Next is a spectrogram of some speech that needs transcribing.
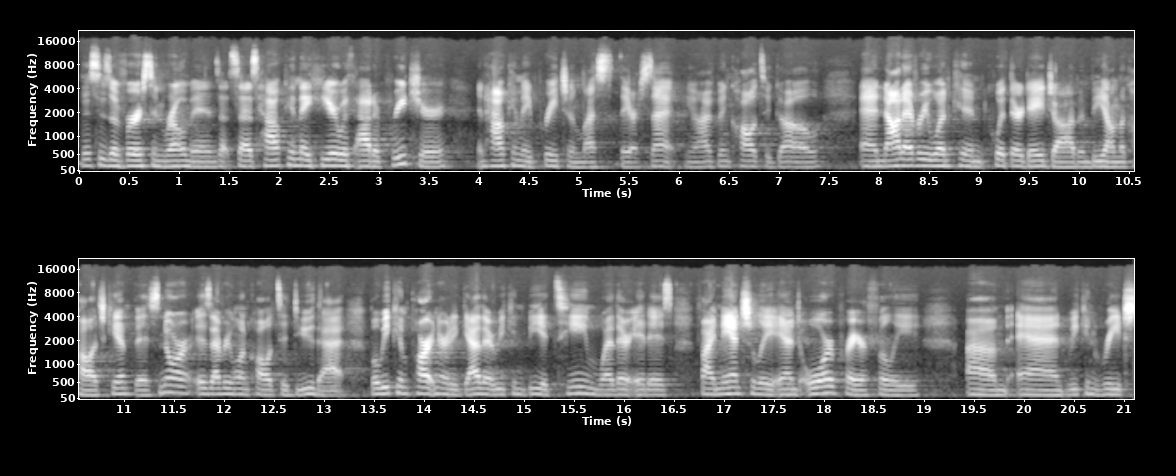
this is a verse in Romans that says, How can they hear without a preacher? And how can they preach unless they are sent? You know, I've been called to go, and not everyone can quit their day job and be on the college campus, nor is everyone called to do that. But we can partner together. We can be a team, whether it is financially and or prayerfully, um, and we can reach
